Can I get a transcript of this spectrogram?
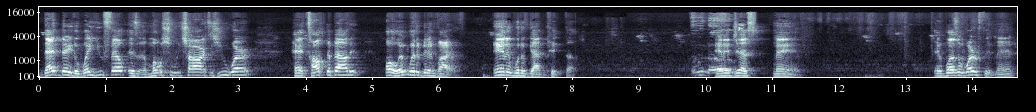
that day, the way you felt as emotionally charged as you were, had talked about it, oh, it would have been viral and it would have gotten picked up. And it just, man, it wasn't worth it, man.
